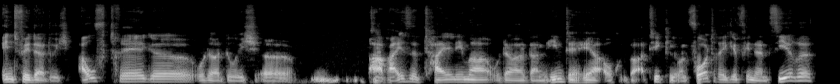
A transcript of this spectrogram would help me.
entweder durch Aufträge oder durch äh, ein paar Reiseteilnehmer oder dann hinterher auch über Artikel und Vorträge finanziere.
